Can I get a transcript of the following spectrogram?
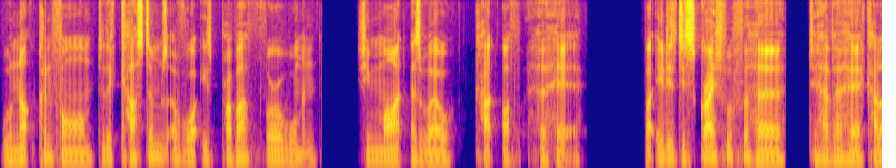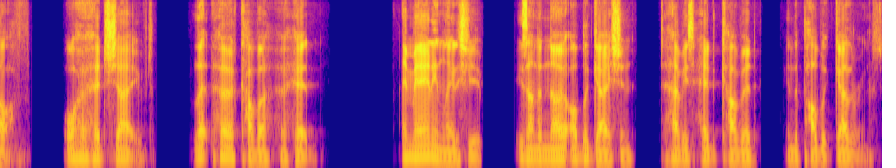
will not conform to the customs of what is proper for a woman, she might as well cut off her hair. But it is disgraceful for her to have her hair cut off or her head shaved. Let her cover her head. A man in leadership is under no obligation to have his head covered in the public gatherings,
